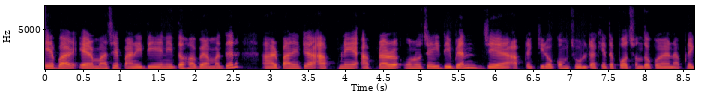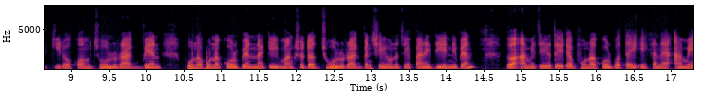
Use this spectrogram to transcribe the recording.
এবার এর মাঝে পানি দিয়ে নিতে হবে আমাদের। আর পানিটা আপনি আপনার অনুযায়ী দিবেন যে আপনি কীরকম ঝোলটা খেতে পছন্দ করেন, আপনি কীরকম ঝোল রাখবেন পোনা পোনা করবেন নাকি মাংসটা ঝোল রাখবেন সেই অনুযায়ী পানি দিয়ে নেবেন। তো আমি যেহেতু এটা ভুনা করব, তাই এখানে আমি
